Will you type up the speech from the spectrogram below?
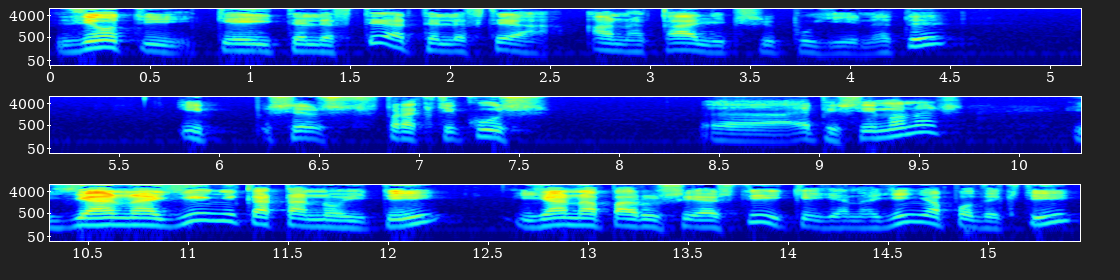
διότι και η τελευταία τελευταία ανακάλυψη που γίνεται στους πρακτικούς ε, επιστήμονες για να γίνει κατανοητή για να παρουσιαστεί και για να γίνει αποδεκτή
